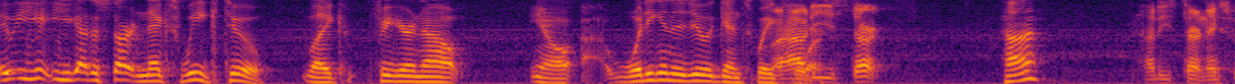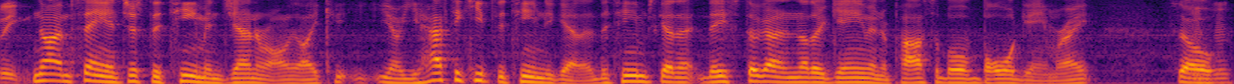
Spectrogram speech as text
You, you got to start next week too, like figuring out, you know, what are you going to do against Wake Well, how Forest? do you start? huh? How do you start next week? No, I'm saying just the team in general. Like, you know, you have to keep the team together. The team's got to, they've still got another game and a possible bowl game, right? So, Mhm.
